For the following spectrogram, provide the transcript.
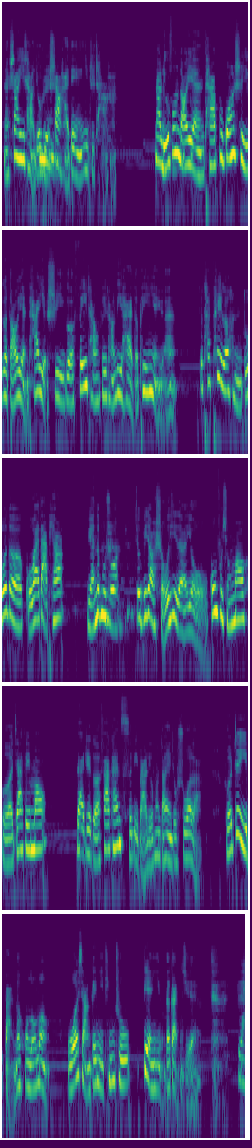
那上一场就是上海电影译制厂哈。那刘峰导演他不光是一个导演，他也是一个非常非常厉害的配音演员。就他配了很多的国外大片儿，远的不说，就比较熟悉的有《功夫熊猫》和《加菲猫》。在这个发刊词里边，刘峰导演就说了，说这一版的《红楼梦》，我想给你听出电影的感觉。哇，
